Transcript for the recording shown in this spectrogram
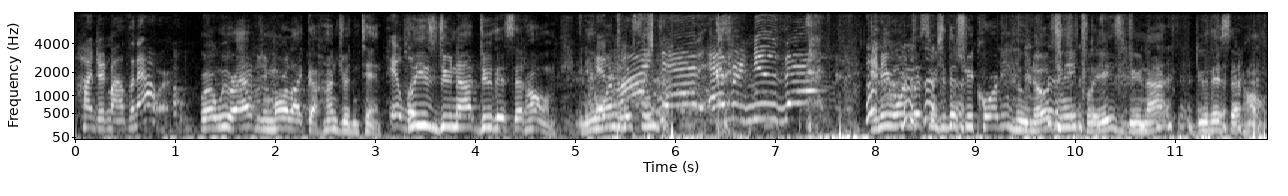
100 miles an hour. Well, we were averaging more like 110. It was- Please do not do this at home. Anyone If my listening? dad ever knew that, Anyone listening to this recording who knows me, please do not do this at home.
